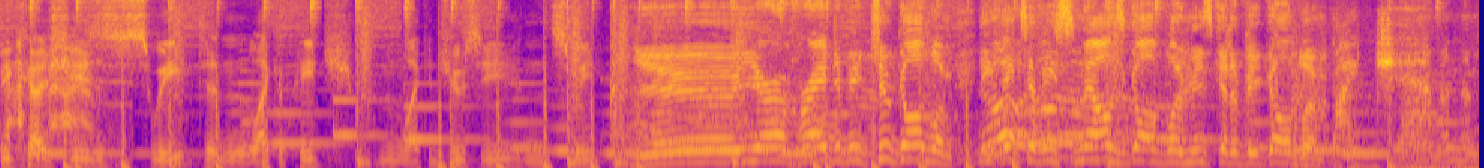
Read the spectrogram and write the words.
Because she's sweet and like a peach, and like a juicy and sweet. You, you're afraid to be too Goldblum. He thinks if he smells Goldblum, he's gonna be Goldblum. By jamming them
